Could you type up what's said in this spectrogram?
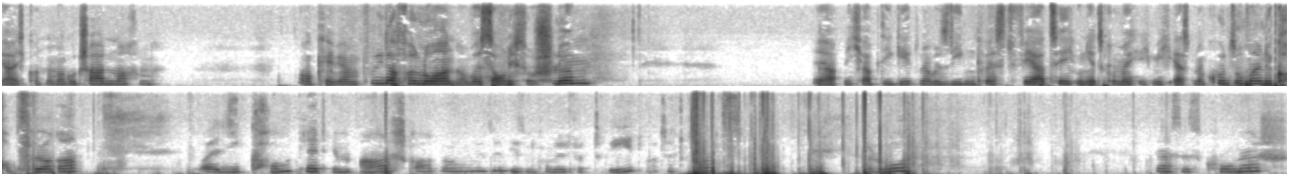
Ja, ich konnte nochmal gut Schaden machen. Okay, wir haben Frieda verloren, aber ist auch nicht so schlimm. Ja, ich habe die Gegner besiegen Quest fertig und jetzt kümmere ich mich erstmal kurz um meine Kopfhörer, weil die komplett im Arsch gerade irgendwie sind. Die sind komplett verdreht. Wartet kurz. Hallo. Das ist komisch.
